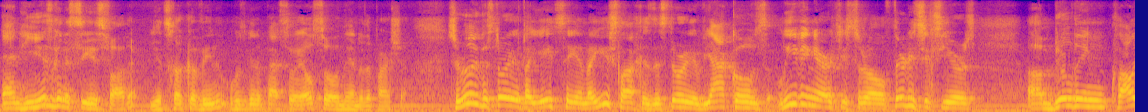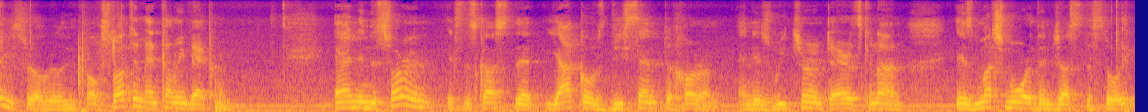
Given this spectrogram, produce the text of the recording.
And he is going to see his father, Yitzchak Avinu, who's going to pass away also in the end of the parsha. So really the story of Vayetze and Vayishlach is the story of Yaakov's leaving Eretz Yisrael, 36 years, um, building Klal Yisrael, really, the 12 Shvatim, and coming back home. And in the Sfarim, it's discussed that Yaakov's descent to Haran and his return to Eretz Canaan is much more than just the story,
